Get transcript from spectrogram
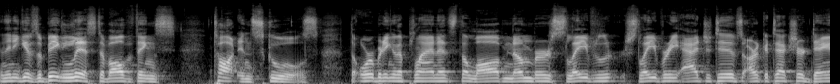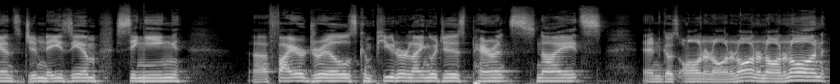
And then he gives a big list of all the things taught in schools the orbiting of the planets, the law of numbers, slave, slavery, adjectives, architecture, dance, gymnasium, singing, uh, fire drills, computer languages, parents' nights, and goes on and on and on and on and on.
